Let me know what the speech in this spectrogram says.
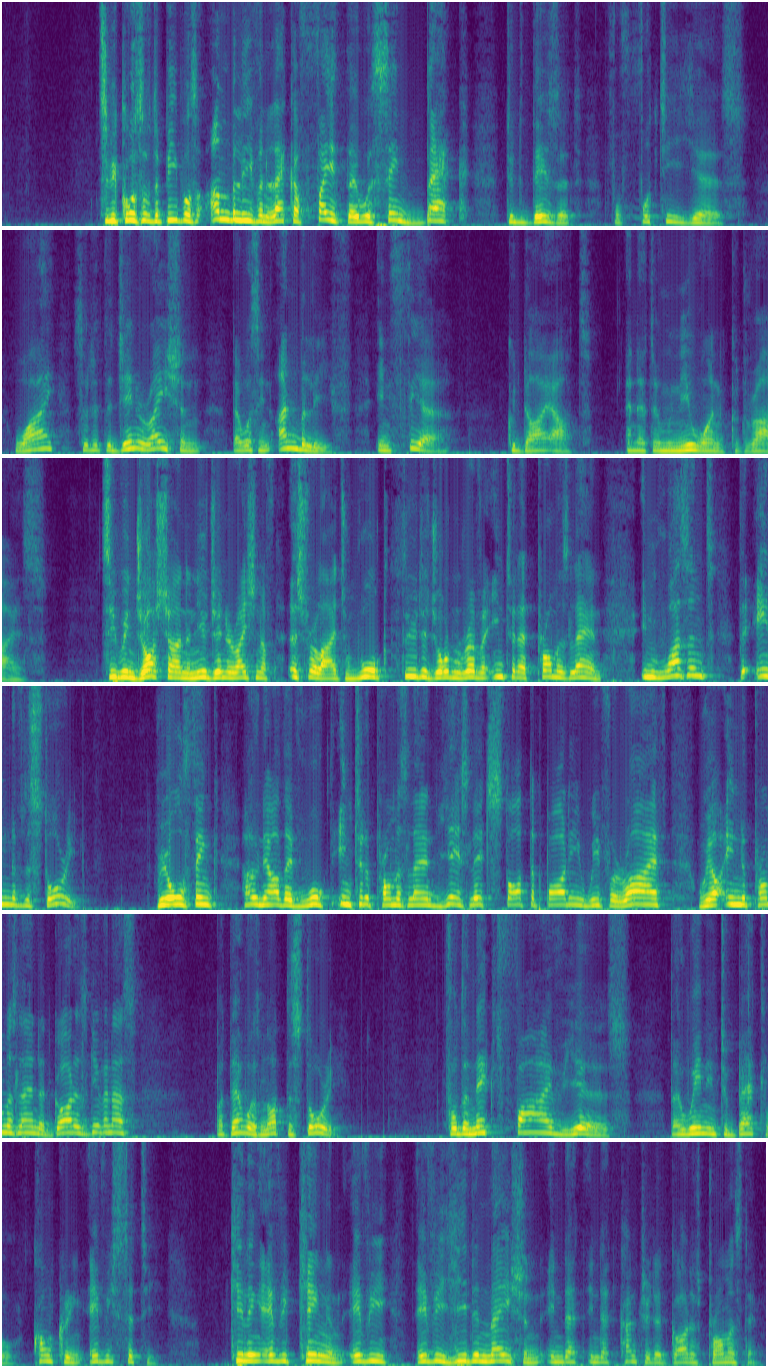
So, because of the people's unbelief and lack of faith, they were sent back to the desert for 40 years. Why? So that the generation that was in unbelief, in fear, could die out and that a new one could rise. See, when Joshua and a new generation of Israelites walked through the Jordan River into that promised land, it wasn't the end of the story. We all think, oh, now they've walked into the promised land. Yes, let's start the party. We've arrived. We are in the promised land that God has given us. But that was not the story. For the next five years, they went into battle, conquering every city, killing every king and every, every heathen nation in that, in that country that God has promised them.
